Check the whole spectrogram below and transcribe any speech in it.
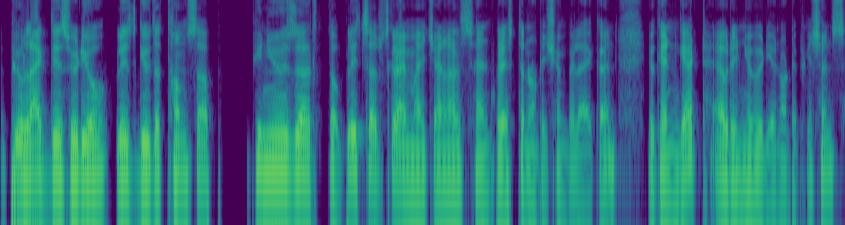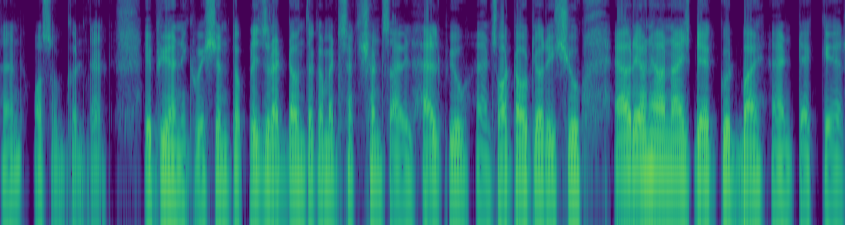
if you like this video please give the thumbs up if you're new user so please subscribe my channels and press the notification bell icon. You can get every new video notifications and awesome content. If you have any question so please write down the comment sections. I will help you and sort out your issue. Everyone have a nice day. Goodbye and take care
